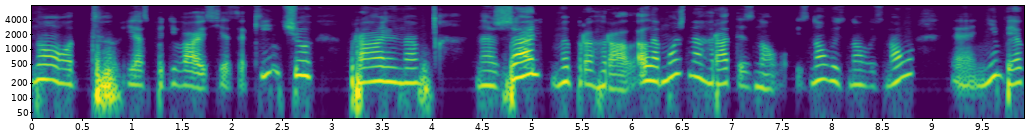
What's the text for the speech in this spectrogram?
Ну от, я сподіваюся, я закінчу. Правильно. На жаль, ми програли, але можна грати знову. І знову, і знову, і знову, е, ніби як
